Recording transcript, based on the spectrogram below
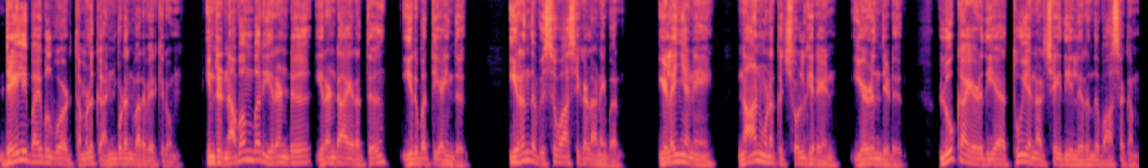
டெய்லி பைபிள் வேர்ட் தமிழுக்கு அன்புடன் வரவேற்கிறோம். இன்று நவம்பர் இரண்டு இரண்டாயிரத்து இருபத்தி ஐந்து இறந்த விசுவாசிகள் அனைவர் இளைஞனே நான் உனக்கு சொல்கிறேன் எழுந்திடு. லூக்கா எழுதிய தூய நற்செய்தியிலிருந்து வாசகம்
